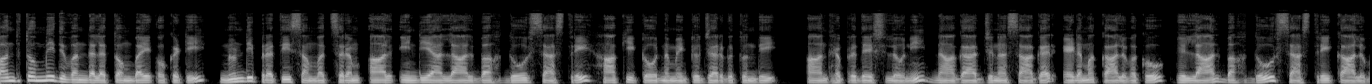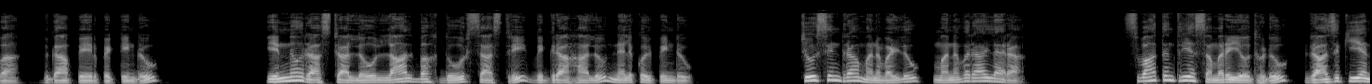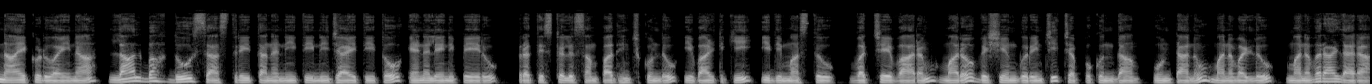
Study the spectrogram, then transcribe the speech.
పంతొమ్మిది వందల తొంభై ఒకటి నుండి ప్రతి సంవత్సరం all India Lal Bahadur Shastri hockey tournament జరుగుతుంది. ఆంధ్రప్రదేశ్లోని నాగార్జున సాగర్ ఎడమ కాలువకు ఈ లాల్ బహదూర్ శాస్త్రి కాలువ గా పేరు పెట్టిండ్రు. ఎన్నో రాష్ట్రాల్లో లాల్ బహదూర్ శాస్త్రి విగ్రహాలు నెలకొల్పిండ్రు చూసిండ్రా మనవళ్ళు మనవరాళ్ళారా? స్వాతంత్ర్య సమరయోధుడు రాజకీయ నాయకుడు అయిన లాల్ బహదూర్ శాస్త్రి తన నీతి నిజాయితీతో ఎనలేని పేరు ప్రతిష్టలు సంపాదించుకుండు. ఇవాల్టికి ఇది మస్తు. వచ్చే వారం మరో విషయం గురించి చెప్పుకుందాం. ఉంటాను మనవళ్ళు మనవరాళ్ళారా?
